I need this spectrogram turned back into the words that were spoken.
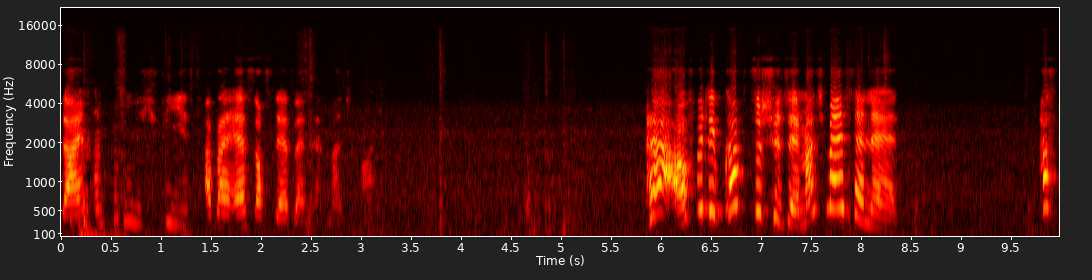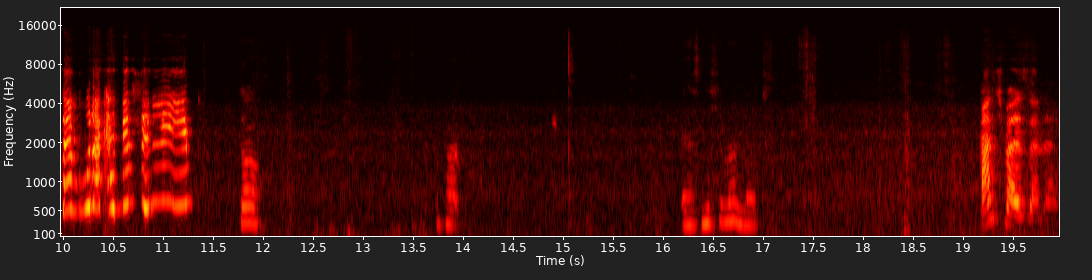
sein und ziemlich fies, aber er ist auch sehr, sehr nett manchmal. Hör auf mit dem Kopf zu schütteln, manchmal ist er nett. Hast dein Bruder kein bisschen lieb? Doch. Aber... Er ist nicht immer nett. Manchmal ist er nett.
